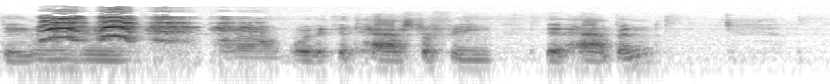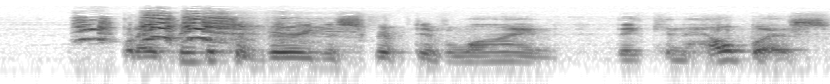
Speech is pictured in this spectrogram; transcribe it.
deluge uh, or the catastrophe that happened. But I think it's a very descriptive line that can help us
